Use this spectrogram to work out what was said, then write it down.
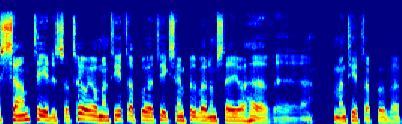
Samtidigt så tror jag om man tittar på till exempel vad de säger här, eh, om man tittar på vad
